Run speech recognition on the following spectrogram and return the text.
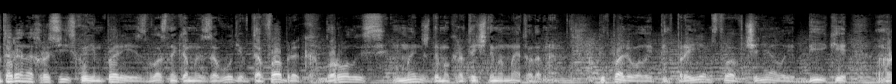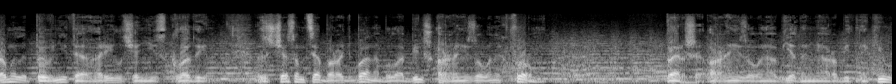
На теренах Російської імперії з власниками заводів та фабрик боролись менш демократичними методами, підпалювали підприємства, вчиняли бійки, громили пивні та горілчані склади. З часом ця боротьба набула більш організованих форм. Перше організоване об'єднання робітників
